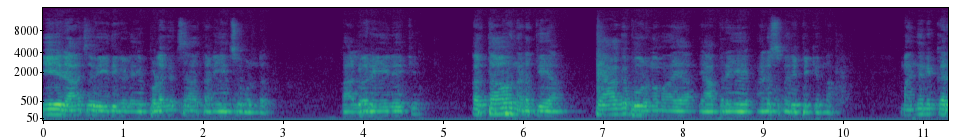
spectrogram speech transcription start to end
ഈ രാജവീതികളെ പുളകച്ചാർ തണിയിച്ചുകൊണ്ട് കാൽവറിയിലേക്ക് കർത്താവ് നടത്തിയ ത്യാഗപൂർണമായ യാത്രയെ അനുസ്മരിപ്പിക്കുന്ന മഞ്ഞനിക്കര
